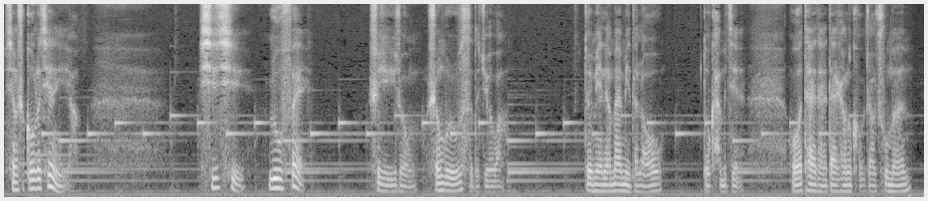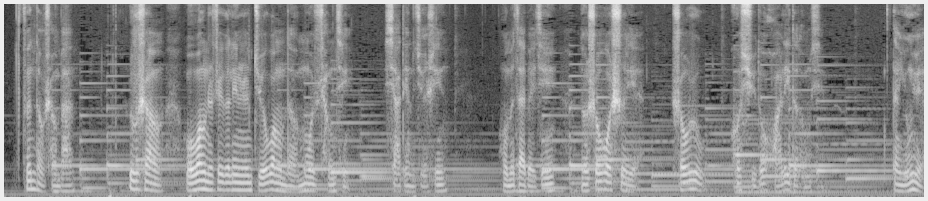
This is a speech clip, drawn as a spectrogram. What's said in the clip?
像是勾了芡一样，吸气入肺，是以一种生不如死的绝望。对面两百米的楼都看不见，我和太太戴上了口罩出门，分头上班。路上，我望着这个令人绝望的末日场景，下定了决心：我们在北京能收获事业、收入。和许多华丽的东西，但永远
